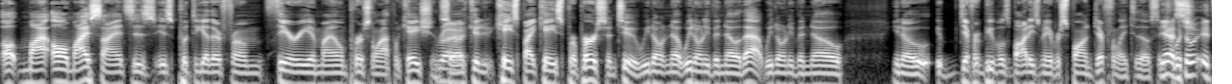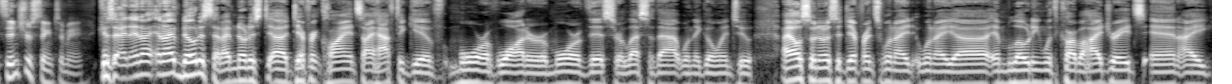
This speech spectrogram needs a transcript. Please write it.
all my all my science is is put together from theory and my own personal application. So Right. I could case by case per person too. We don't know. We don't even know that. We don't even know. You know, different people's bodies may respond differently to those things. yeah. which- so it's interesting to me. because and, and I and I've noticed that I've noticed uh, different clients I have to give more of water or more of this or less of that when they go into. I also notice a difference when I when I uh, am loading with carbohydrates and I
